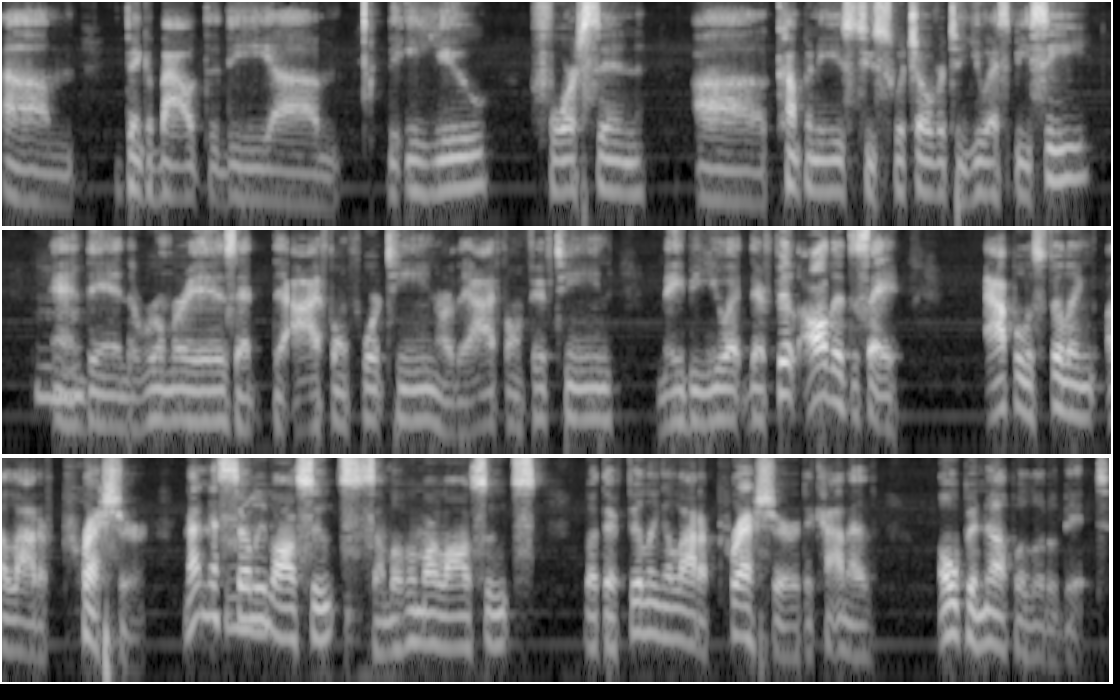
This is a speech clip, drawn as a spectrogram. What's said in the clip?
Um, think about the the, um, the EU forcing uh, companies to switch over to USB-C, mm-hmm. and then the rumor is that the iPhone 14 or the iPhone 15, maybe you they're feel all that to say Apple is feeling a lot of pressure, not necessarily mm lawsuits. Some of them are lawsuits, but they're feeling a lot of pressure to kind of open up a little bit.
